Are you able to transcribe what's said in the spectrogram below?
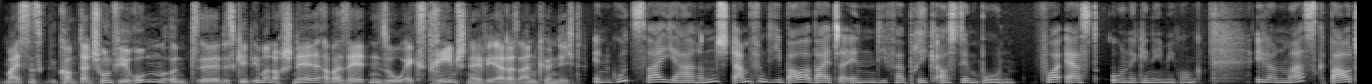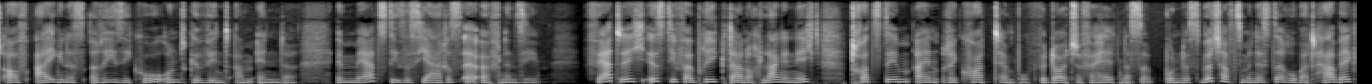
meistens kommt dann schon viel rum und äh, das geht immer noch schnell, aber selten so extrem schnell, wie er das ankündigt. In gut zwei Jahren stampfen die BauarbeiterInnen die Fabrik aus dem Boden. Vorerst ohne Genehmigung. Elon Musk baut auf eigenes Risiko und gewinnt am Ende. Im März dieses Jahres eröffnen sie. Fertig ist die Fabrik da noch lange nicht, trotzdem ein Rekordtempo für deutsche Verhältnisse. Bundeswirtschaftsminister Robert Habeck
